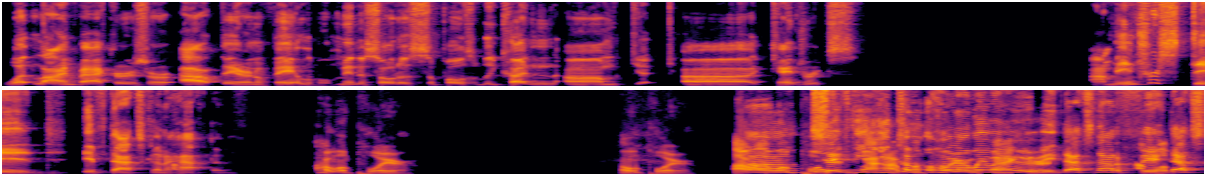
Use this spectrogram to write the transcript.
what linebackers are out there and available? Minnesota's supposedly cutting um, uh, Kendricks. I'm interested if that's going to happen. I want Poyer. I want Poyer. I, um, Poyer. Safety, you I come, hold on, wait, wait, wait, wait. That's not a fair. That's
